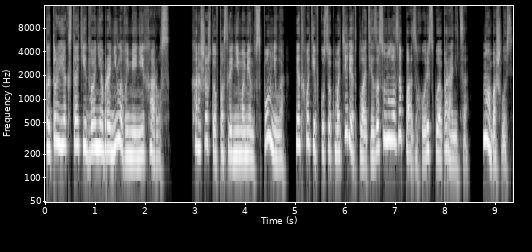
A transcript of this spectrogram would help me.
который я, кстати, едва не обронила в имении Харус. Хорошо, что в последний момент вспомнила и, отхватив кусок материи от платья, засунула за пазуху, рискуя пораниться. Но обошлось.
